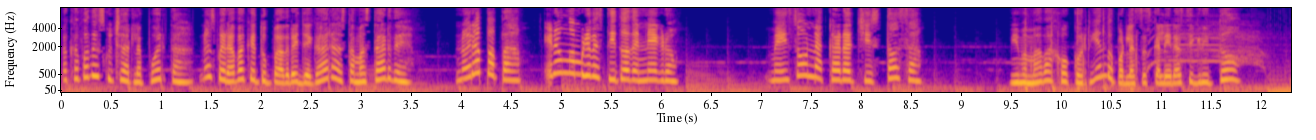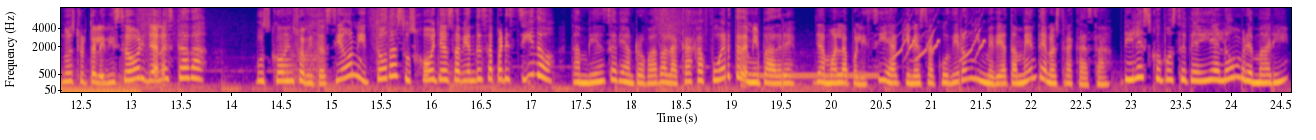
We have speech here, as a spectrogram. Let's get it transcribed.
Acabo de escuchar la puerta. No esperaba que tu padre llegara hasta más tarde. No era papá, era un hombre vestido de negro. Me hizo una cara chistosa. Mi mamá bajó corriendo por las escaleras y gritó. Nuestro televisor ya no estaba. Buscó en su habitación y todas sus joyas habían desaparecido. También se habían robado la caja fuerte de mi padre. Llamó a la policía, quienes acudieron inmediatamente a nuestra casa. Diles cómo se veía el hombre, Mari.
